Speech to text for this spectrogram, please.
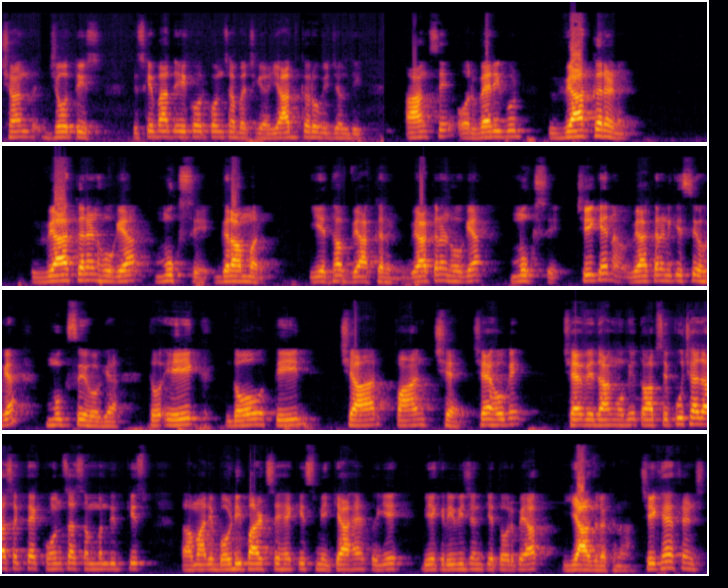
छंद ज्योतिष। इसके बाद एक और कौन सा बच गया? याद करो भी जल्दी। आँख से और वेरी गुड व्याकरण। व्याकरण हो गया मुख से, ग्रामर। ये था व्याकरण। व्याकरण हो गया मुख से। ठीक है ना? व्याकरण किससे हो गया? मुख से हो गया। तो एक, दो, तीन, चार, पाँच छः हो गए। छः वेदांग हो गए। तो आपसे पूछा जा सकता है कौन सा संबंधित किस, हमारे बॉडी पार्ट से है, किसमें क्या है? तो ये भी एक रिवीजन के तौर पे आप याद रखना। ठीक है फ्रेंड्स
